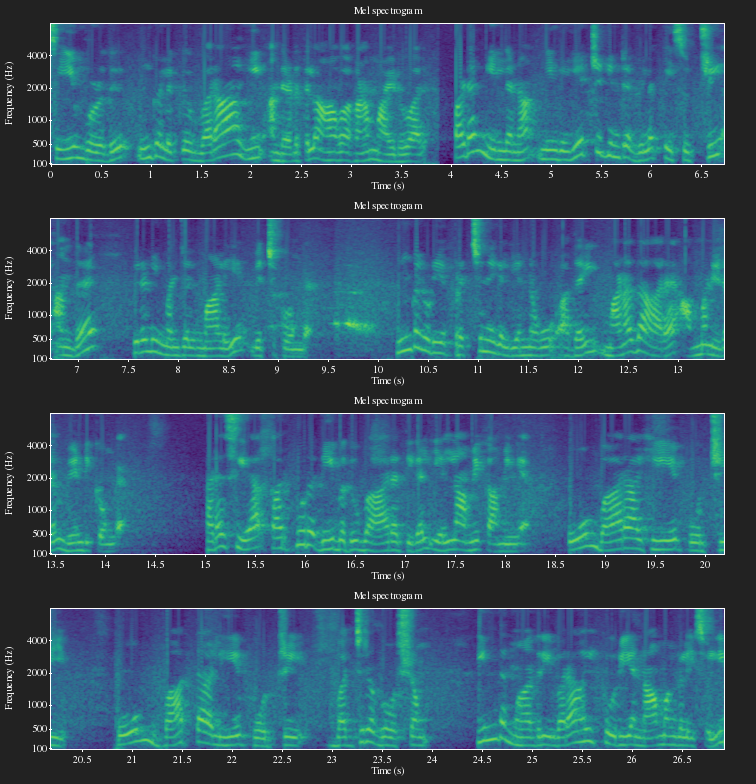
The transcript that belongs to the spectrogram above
செய்யும் பொழுது உங்களுக்கு வராகி அந்த இடத்துல ஆவாகனம் ஆயிடுவாள் படம் இல்லைன்னா நீங்கள் ஏற்றுகின்ற விளக்கை சுற்றி அந்த விரலி மஞ்சள் மாலையை வச்சுக்கோங்க. உங்களுடைய பிரச்சனைகள் என்னவோ அதை மனதார அம்மனிடம் வேண்டிக்கோங்க. கடைசியா கற்பூர தீபதூப ஆரத்திகள் எல்லாமே காமிங்க. ஓம் வாராகியே போற்றி ஓம் வாத்தாளியே போற்றி வஜ்ரகோஷம். இந்த மாதிரி வராகிக்குரிய நாமங்களை சொல்லி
